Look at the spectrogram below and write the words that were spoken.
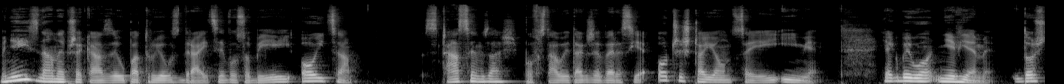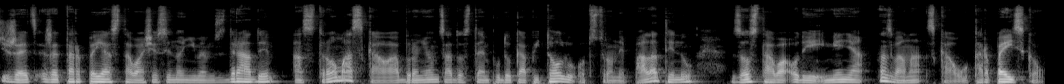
Mniej znane przekazy upatrują zdrajcy w osobie jej ojca. Z czasem zaś powstały także wersje oczyszczające jej imię. Jak było, nie wiemy. Dość rzec, że Tarpeja stała się synonimem zdrady, a stroma skała broniąca dostępu do Kapitolu od strony Palatynu została od jej imienia nazwana skałą tarpejską.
